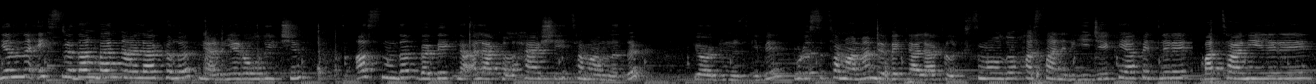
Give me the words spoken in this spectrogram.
Yanına ekstradan benle alakalı yani yer olduğu için aslında bebekle alakalı her şeyi tamamladık. Gördüğünüz gibi. Burası tamamen bebekle alakalı kısım oldu. Hastanede giyeceği kıyafetleri, battaniyeleri,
